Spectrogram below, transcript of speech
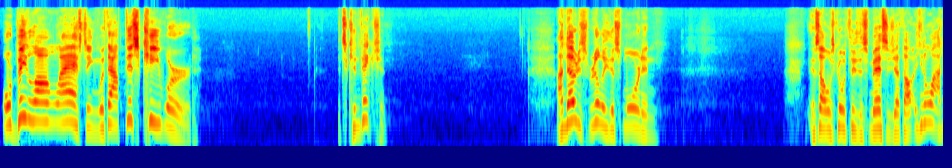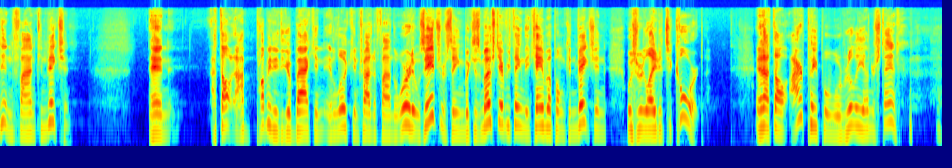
or be long lasting without this key word it's conviction. I noticed really this morning, as I was going through this message, I thought, you know what, I didn't find conviction. And I thought I probably need to go back and, and look and try to find the word. It was interesting because most everything that came up on conviction was related to court. And I thought, our people will really understand.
